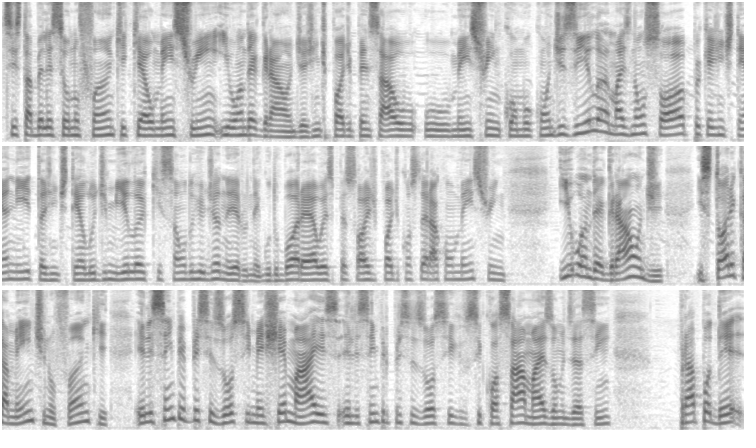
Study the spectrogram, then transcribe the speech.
se estabeleceu no funk, que é o mainstream e o underground. A gente pode pensar o, o mainstream como Condzilla, mas não só, porque a gente tem a Anitta, a gente tem a Ludmilla, que são do Rio de Janeiro, o Nego do Borel, esse pessoal a gente pode considerar como mainstream. E o underground, historicamente no funk, ele sempre precisou se mexer mais, ele sempre precisou se, se coçar mais, vamos dizer assim, para poder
